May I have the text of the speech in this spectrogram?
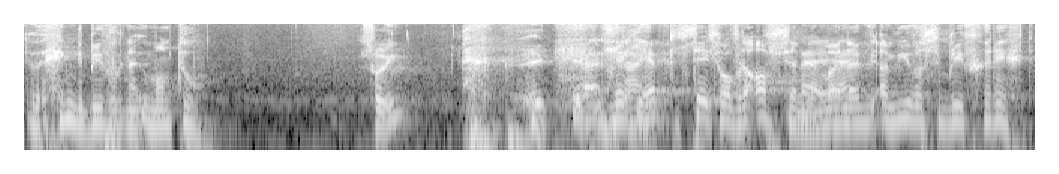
Ging de brief ook naar iemand toe? Sorry? Ik, ja, je hebt het steeds over de afzender, nee, maar aan wie was de brief gericht?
